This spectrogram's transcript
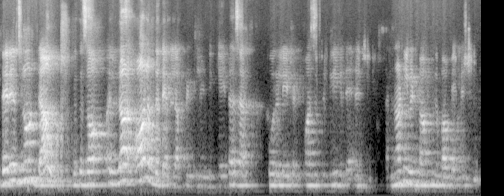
there is no doubt because of a lot, all of the developmental indicators are correlated positively with energy. I'm not even talking about emissions.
